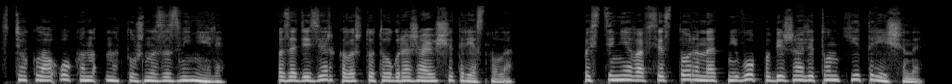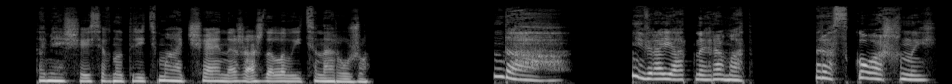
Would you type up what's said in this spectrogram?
Стекла окон натужно зазвенели. Позади зеркала что-то угрожающе треснуло. По стене во все стороны от него побежали тонкие трещины. Томящаяся внутри тьма отчаянно жаждала выйти наружу. «Да, невероятный аромат! Роскошный!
